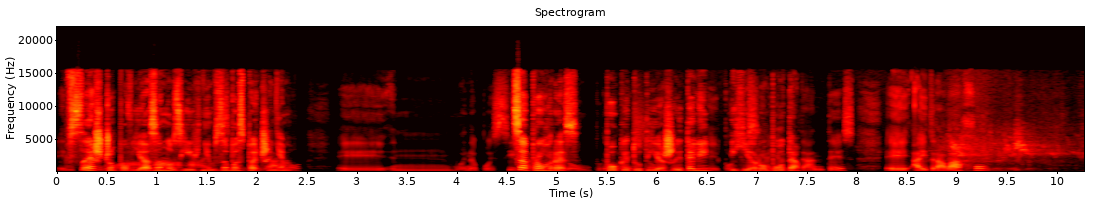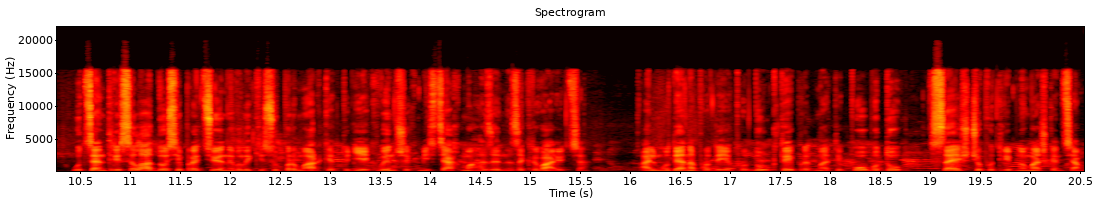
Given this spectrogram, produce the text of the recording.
Все, що пов'язано з їхнім забезпеченням. Це прогрес. Поки тут є жителі, є робота. У центрі села досі працює невеликий супермаркет, тоді як в інших місцях магазини закриваються. Альмудена продає продукти, предмети побуту, все, що потрібно мешканцям.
